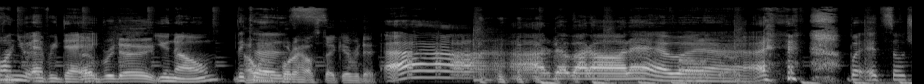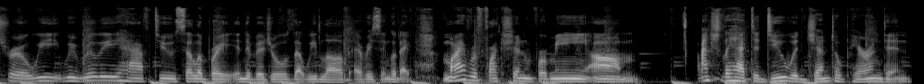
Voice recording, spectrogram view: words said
Every on you day. every day. Every day. You know, I want a because porterhouse steak every day. Ah, I don't know about all that, but, uh, but it's so true. We we really have to celebrate individuals that we love every single day. My reflection for me, um, actually had to do with gentle parenting.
